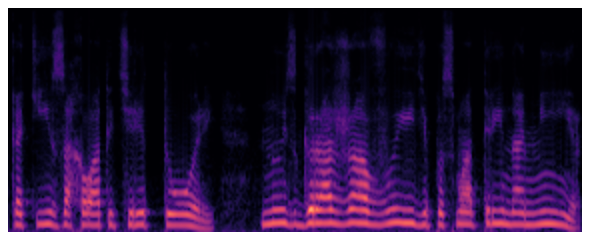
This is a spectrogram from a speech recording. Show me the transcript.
Какие захваты территорий? Ну из гаража выйди, посмотри на мир.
